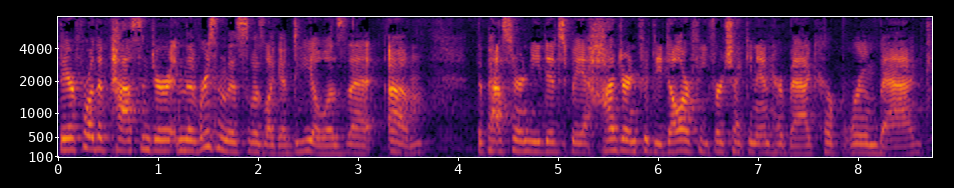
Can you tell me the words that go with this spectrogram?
Therefore, the passenger, and the reason this was like a deal was that um, the passenger needed to pay a $150 fee for checking in her bag, her broom bag,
